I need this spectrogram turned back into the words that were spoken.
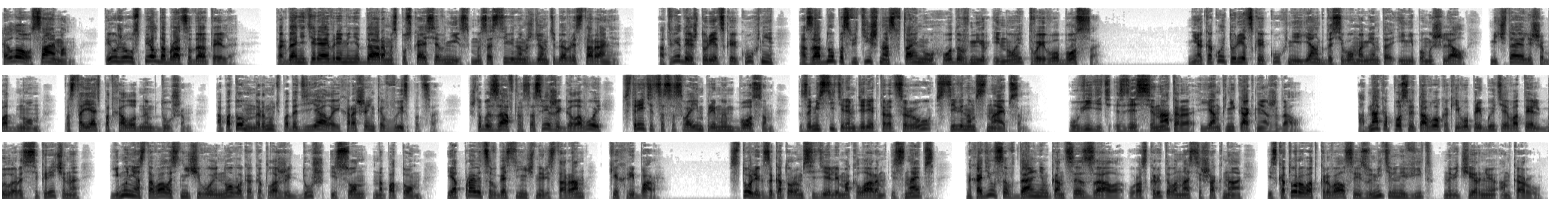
«Hello, Саймон! Ты уже успел добраться до отеля? Тогда не теряй времени даром и спускайся вниз. Мы со Стивеном ждем тебя в ресторане. Отведаешь турецкой кухни, а заодно посвятишь нас в тайну ухода в мир иной твоего босса». Ни о какой турецкой кухне Янг до сего момента и не помышлял, мечтая лишь об одном — постоять под холодным душем, а потом нырнуть под одеяло и хорошенько выспаться, чтобы завтра со свежей головой встретиться со своим прямым боссом, заместителем директора ЦРУ Стивеном Снайпсом. Увидеть здесь сенатора Янг никак не ожидал. Однако после того, как его прибытие в отель было рассекречено, ему не оставалось ничего иного, как отложить душ и сон на потом и отправиться в гостиничный ресторан Кехрибар. Столик, за которым сидели Макларен и Снайпс, находился в дальнем конце зала, у раскрытого настежь окна, из которого открывался изумительный вид на вечернюю Анкару.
